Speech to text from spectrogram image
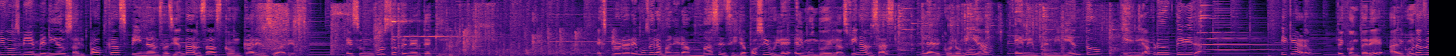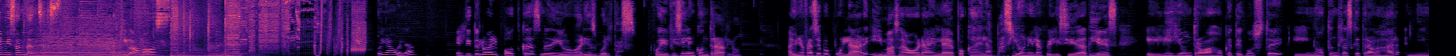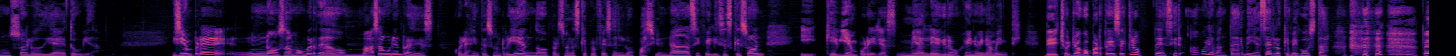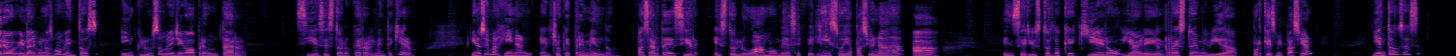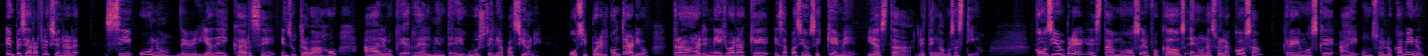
amigos, bienvenidos al podcast Finanzas y Andanzas con Karen Suárez. Es un gusto tenerte aquí. Exploraremos de la manera más sencilla posible el mundo de las finanzas, la economía, el emprendimiento y la productividad. Y claro, te contaré algunas de mis andanzas. Aquí vamos. Hola, hola. El título del podcast me dio varias vueltas. Fue difícil encontrarlo. Hay una frase popular y más ahora en la época de la pasión y la felicidad y es, elige un trabajo que te guste y no tendrás que trabajar ni un solo día de tu vida. Y siempre nos han bombardeado, más aún en redes, con la gente sonriendo, personas que profesan lo apasionadas y felices que son, y qué bien por ellas, me alegro genuinamente. De hecho, yo hago parte de ese club, de decir, amo levantarme y hacer lo que me gusta. Pero en algunos momentos incluso me he llegado a preguntar si es esto lo que realmente quiero. Y no se imaginan el choque tremendo, pasar de decir esto lo amo, me hace feliz, soy apasionada, a en serio esto es lo que quiero y haré el resto de mi vida porque es mi pasión. Y entonces empecé a reflexionar si uno debería dedicarse en su trabajo a algo que realmente le guste y le apasione, o si por el contrario, trabajar en ello hará que esa pasión se queme y hasta le tengamos hastío. Como siempre, estamos enfocados en una sola cosa, creemos que hay un solo camino.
